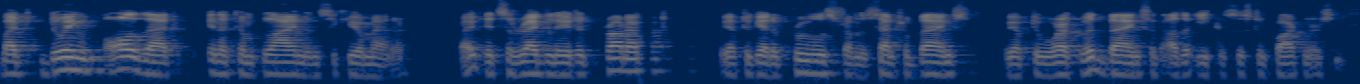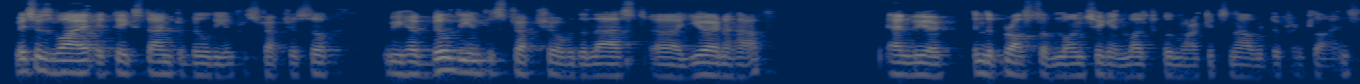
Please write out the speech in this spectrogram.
but doing all that in a compliant and secure manner, right? It's a regulated product. We have to get approvals from the central banks. We have to work with banks and other ecosystem partners, which is why it takes time to build the infrastructure. So we have built the infrastructure over the last uh, year and a half, and we are in the process of launching in multiple markets now with different clients.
